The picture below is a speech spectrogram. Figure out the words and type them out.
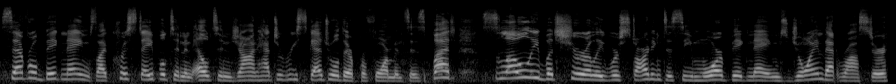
several big names like Chris Stapleton and Elton John had to reschedule their performances, but slowly but surely, we're starting to see more big names join that roster,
